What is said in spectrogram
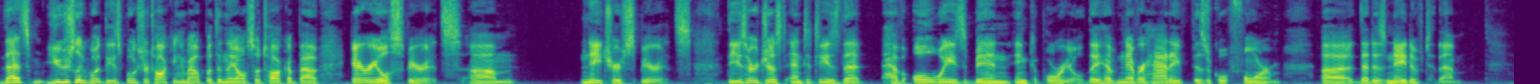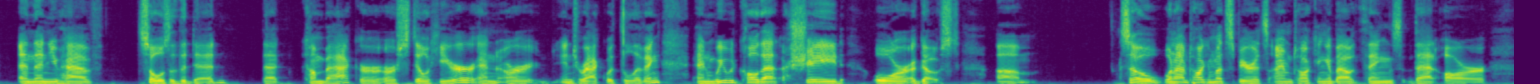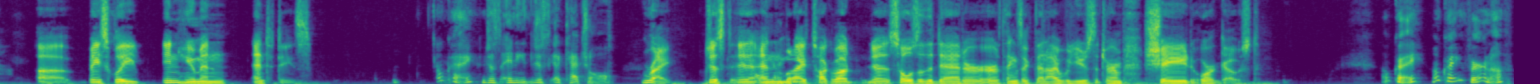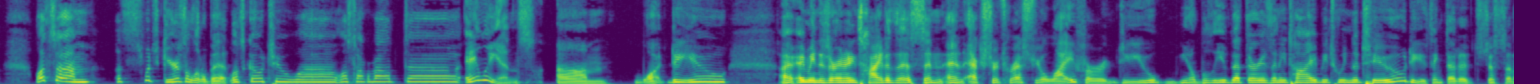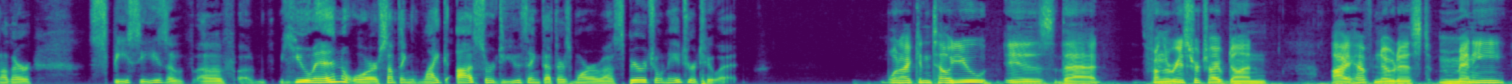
that's usually what these books are talking about. But then they also talk about aerial spirits, um, nature spirits. These are just entities that have always been incorporeal, they have never had a physical form uh, that is native to them. And then you have souls of the dead, that come back or are still here and are interact with the living, and we would call that a shade or a ghost. Um, so when I'm talking about spirits, I'm talking about things that are uh, basically inhuman entities. Okay, just any, just a catch-all. Right. Just okay. and when I talk about uh, souls of the dead or, or things like that, I would use the term shade or ghost. Okay. Okay. Fair enough. Let's um let's switch gears a little bit. Let's go to uh let's talk about uh aliens. Um what do you I, I mean is there any tie to this and, and extraterrestrial life or do you you know believe that there is any tie between the two? Do you think that it's just another species of of human or something like us or do you think that there's more of a spiritual nature to it? What I can tell you is that from the research I've done, I have noticed many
